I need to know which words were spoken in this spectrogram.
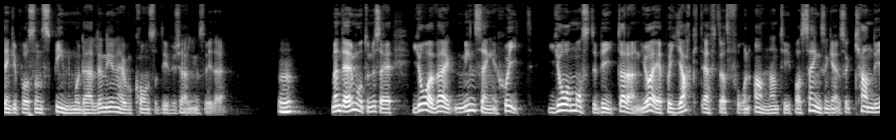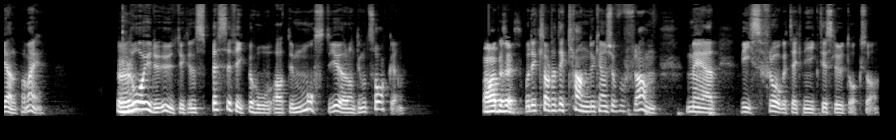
tänker på som spinnmodellen i den här konstruktiv försäljning och så vidare. Mm. Men däremot om du säger jag är min säng är skit. Jag måste byta den. Jag är på jakt efter att få en annan typ av säng som kan, så kan du hjälpa mig? Mm. Då har ju du uttryckt en specifik behov av att du måste göra någonting åt saken. Ja, precis. Och det är klart att det kan du kanske få fram med viss frågeteknik till slut också.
